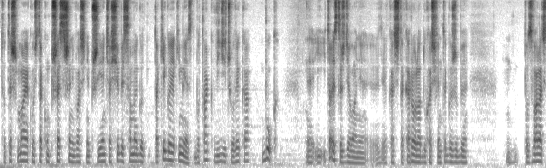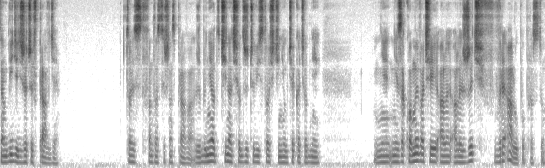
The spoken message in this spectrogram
to też ma jakąś taką przestrzeń właśnie przyjęcia siebie samego takiego, jakim jest, bo tak widzi człowieka Bóg. I, I, to jest też działanie, jakaś taka rola Ducha Świętego, żeby pozwalać nam widzieć rzeczy w prawdzie. To jest fantastyczna sprawa, żeby nie odcinać się od rzeczywistości, nie uciekać od niej, nie, nie zakłamywać jej, ale, ale żyć w realu po prostu.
